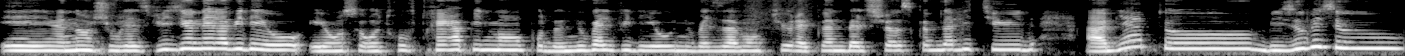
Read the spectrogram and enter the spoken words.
Et maintenant, je vous laisse visionner la vidéo et on se retrouve très rapidement pour de nouvelles vidéos, nouvelles aventures et plein de belles choses comme d'habitude. À bientôt. Bisous, bisous.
